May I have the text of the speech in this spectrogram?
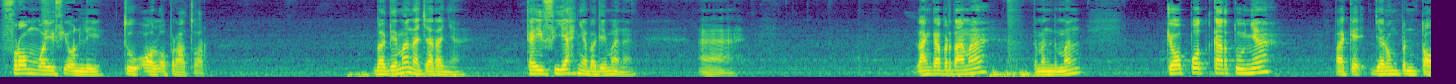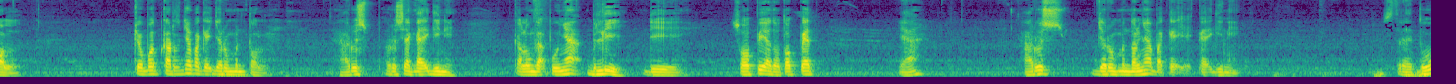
From WiFi only to all operator. Bagaimana caranya? Kaifiahnya bagaimana? Nah, langkah pertama, teman-teman, copot kartunya pakai jarum pentol. Copot kartunya pakai jarum pentol. Harus harus yang kayak gini. Kalau nggak punya beli di Shopee atau Topet ya. Harus jarum pentolnya pakai kayak gini. Setelah itu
